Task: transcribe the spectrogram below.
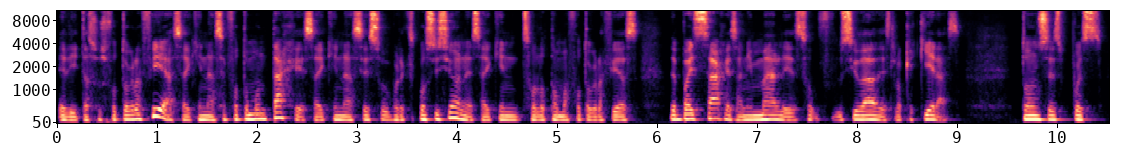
edita sus fotografías, hay quien hace fotomontajes, hay quien hace sobreexposiciones, hay quien solo toma fotografías de paisajes, animales, ciudades, lo que quieras. Entonces, pues,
